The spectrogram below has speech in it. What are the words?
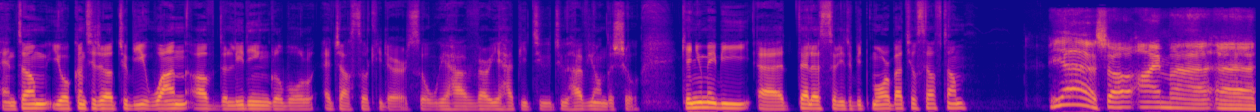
And Tom, you're considered to be one of the leading global HR thought leaders. So we are very happy to, to have you on the show. Can you maybe uh, tell us a little bit more about yourself, Tom? Yeah, so I'm uh, uh,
